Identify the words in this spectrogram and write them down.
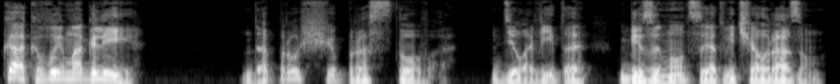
«Как вы могли?» Да проще простого. Деловито, без эмоций отвечал разум.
